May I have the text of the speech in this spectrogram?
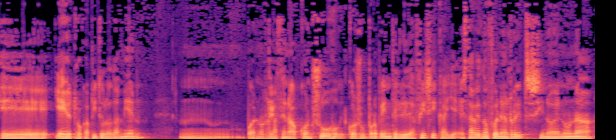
Eh, y hay otro capítulo también, bueno, relacionado con su, con su propia integridad física. Y esta vez no fue en el Ritz, sino en una,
